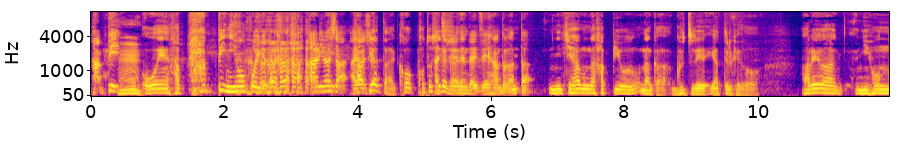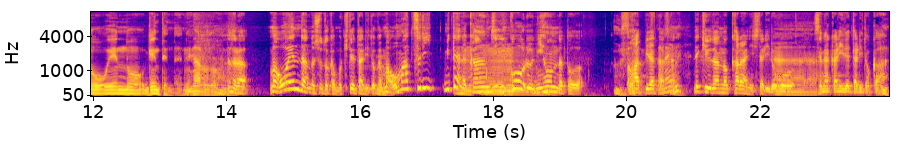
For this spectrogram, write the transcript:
ハッピー、ー応援ハッピー。ハッピー。日本っぽいけど。ありました。ありました。ハッピーだった。らこ今年だか80年ら代前半とかあった。日ハムがハッピーをなんかグッズでやってるけどあれは日本の応援の原点だよね。なるほど。だからまあ応援団の人とかも来てたりとか、まあお祭りみたいな感じイコール日本だとハッピーだったんですかね。で球団のカラーにしたりロゴを背中に入れたりとか、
